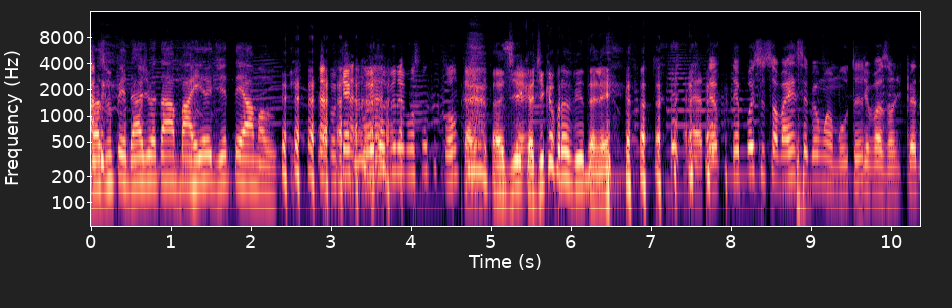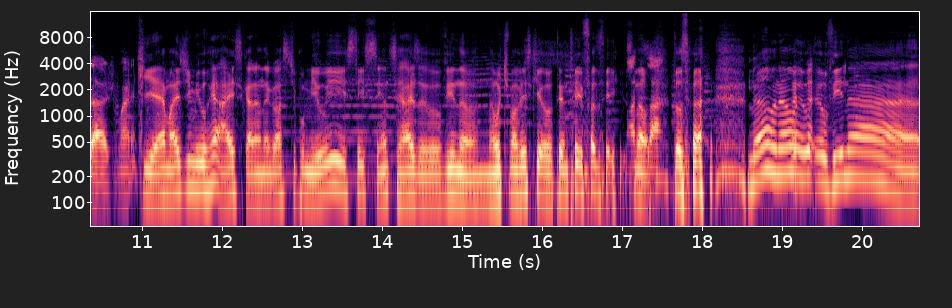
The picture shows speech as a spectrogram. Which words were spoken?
Próximo pedágio vai dar uma barreira de GTA, maluco. Qualquer coisa eu vi no irmãos.com, cara. tá A dica, a dica pra vida ali. É, de- depois você só vai receber uma multa de evasão de pedágio, mas... Que é mais de mil reais, cara. Um negócio tipo mil e seiscentos reais. Eu vi na, na última vez que eu tentei fazer isso. Não, WhatsApp. tô zoando. não, não, eu, eu vi na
